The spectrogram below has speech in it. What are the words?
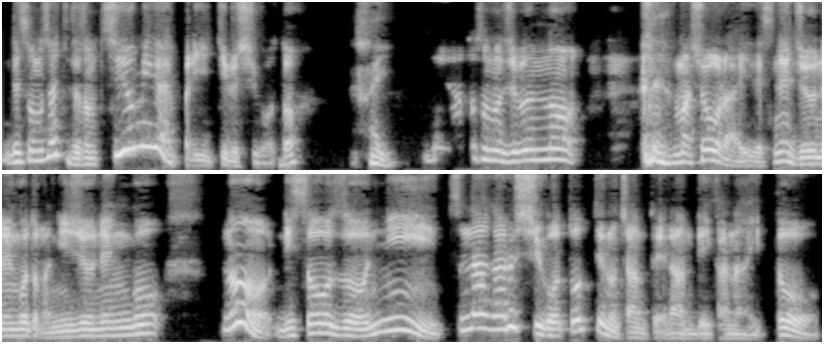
で、そのさっき言ったその強みがやっぱり生きる仕事。はい。で、あとその自分の、まあ将来ですね、10年後とか20年後の理想像につながる仕事っていうのをちゃんと選んでいかないと、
